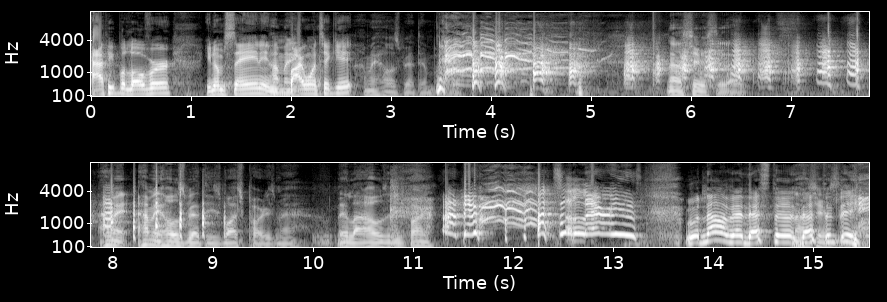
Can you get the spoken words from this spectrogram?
have people over. You know what I'm saying? And many- buy one ticket. how many hoes be at them? no, seriously. Like, how many how many hoes be at these watch parties, man? There a lot of hoes at these parties. That's hilarious. well, no, man, that's the that's seriously. the thing.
